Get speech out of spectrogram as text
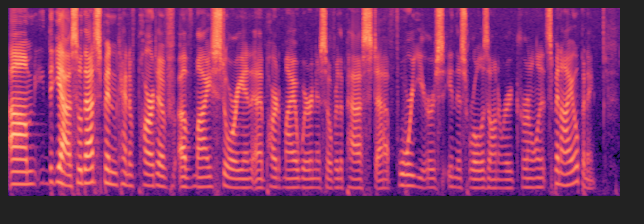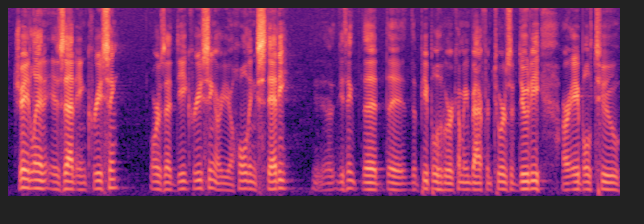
um, th- yeah, so that's been kind of part of, of my story and part of my awareness over the past uh, four years in this role as honorary colonel, and it's been eye opening. J'lyn, is that increasing or is that decreasing? Are you holding steady? Do you think that the, the people who are coming back from tours of duty are able to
